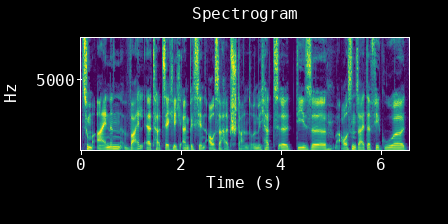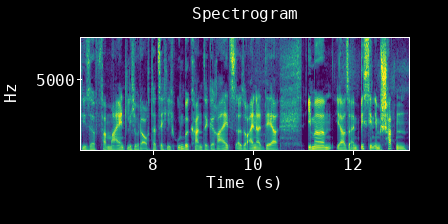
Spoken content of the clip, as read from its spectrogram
Zum einen, weil er tatsächlich ein bisschen außerhalb stand. Und mich hat äh, diese Außenseiterfigur, dieser vermeintliche oder auch tatsächlich Unbekannte gereizt. Also einer, der immer ja so ein bisschen im Schatten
